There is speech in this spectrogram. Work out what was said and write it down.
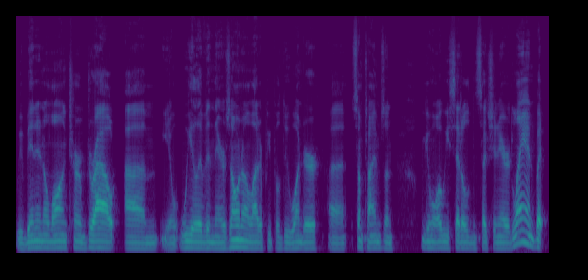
we've been in a long term drought. Um, you know, we live in Arizona. A lot of people do wonder uh, sometimes on again why we settled in such an arid land. But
